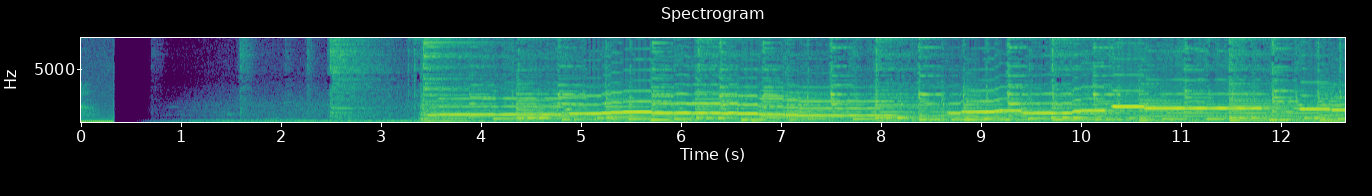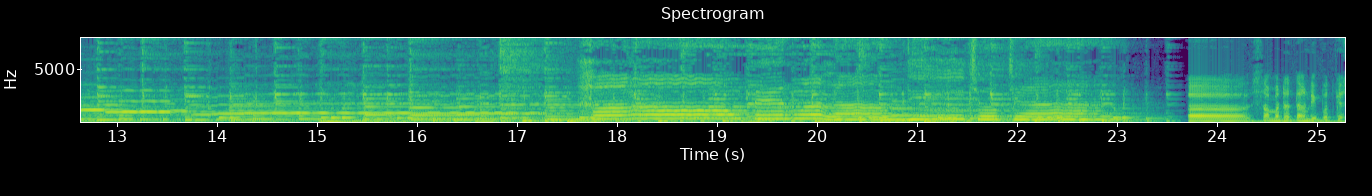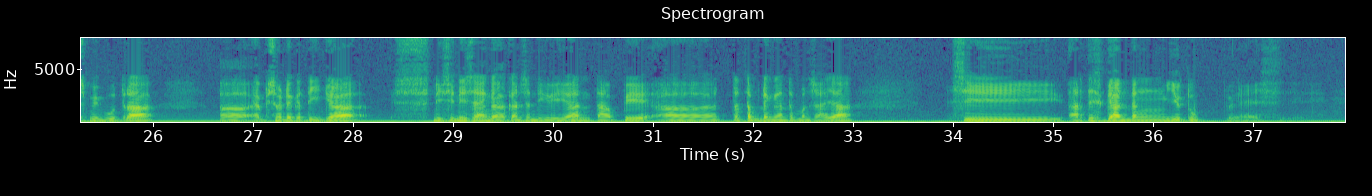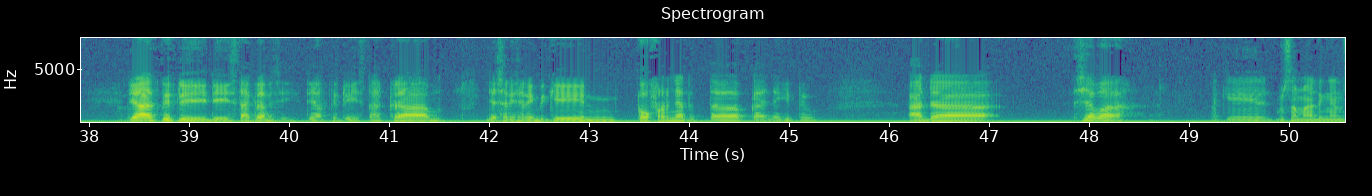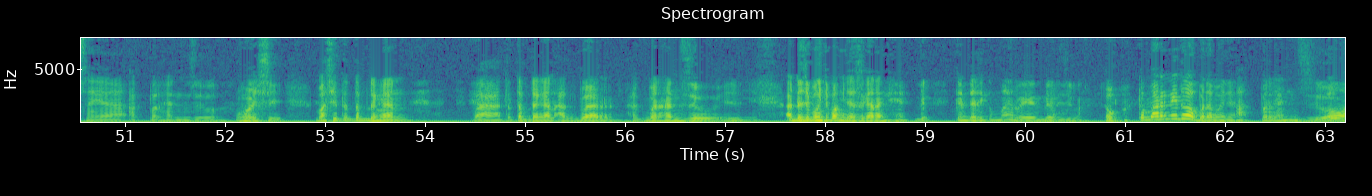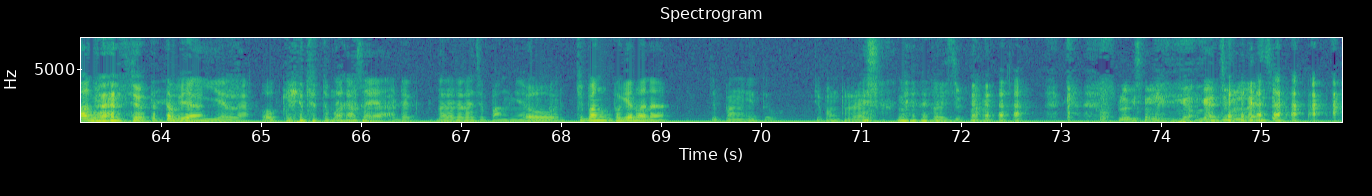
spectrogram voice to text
Selamat datang di podcast Bumi Putra eh, episode ketiga. Di sini saya nggak akan sendirian, tapi eh, tetap dengan teman saya si artis ganteng YouTube. Dia aktif di di Instagram sih. Dia aktif di Instagram. Dia sering-sering bikin covernya tetap kayaknya gitu. Ada siapa? Oke, bersama dengan saya Akbar Hanzo. Woi sih, masih tetap dengan Nah, tetap dengan Akbar, Akbar Hanzo. Ada Jepang-Jepangnya sekarang ya. Kan dari kemarin dari Jepang. Oh, kemarin itu apa namanya? Akbar Hanzo. Oh, Akbar Hanzo, tetap ya. Iyalah. Oke, tetap. Nah, kan saya ada darah-darah Jepangnya. Oh, memang. Jepang bagian mana? Jepang itu. Jepang beras. Beras Jepang. Goblok sih enggak enggak jelas.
